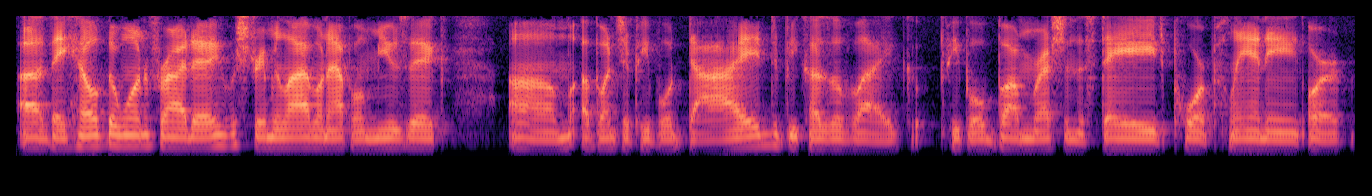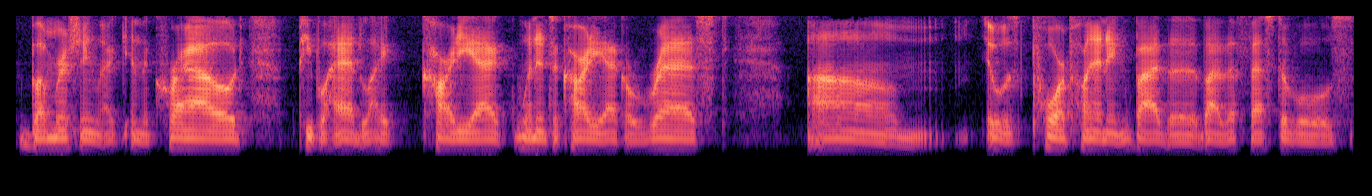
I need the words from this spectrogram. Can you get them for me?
Uh, they held the one Friday, was streaming live on Apple Music. Um, a bunch of people died because of like people bum rushing the stage, poor planning, or bum rushing like in the crowd. People had like cardiac, went into cardiac arrest. Um, it was poor planning by the by the festival's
